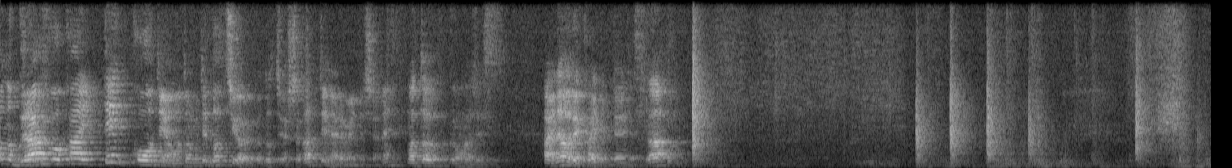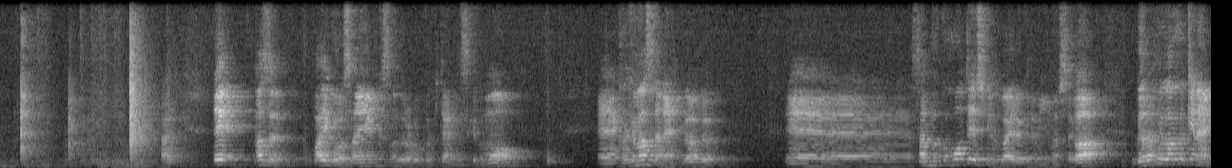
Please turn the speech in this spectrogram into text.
このグラフを書いて交点を求めてどっちが上かどっちが下かっていうのをやればいいんですよね。全く同じです。はいなので書いてみたいんですが。はい。でまず y 号 3x のグラフを書きたいんですけども、えー、書けますかねグラフ、えー、三角方程式の概略でも言いましたがグラフが書けない。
